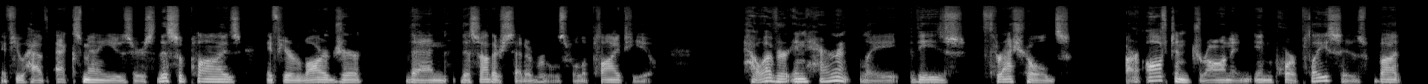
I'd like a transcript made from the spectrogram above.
If you have X many users, this applies. If you're larger, then this other set of rules will apply to you. However, inherently, these thresholds are often drawn in, in poor places, but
